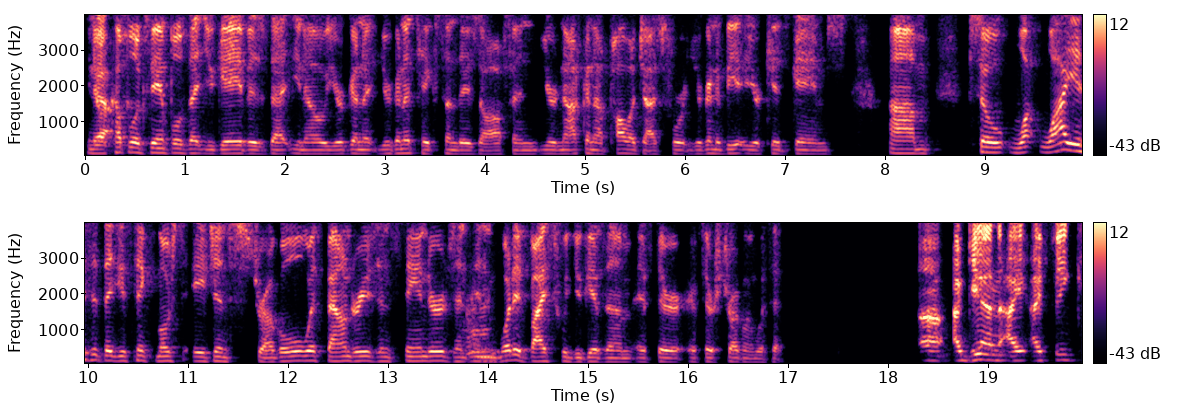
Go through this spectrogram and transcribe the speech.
you know yeah. a couple examples that you gave is that you know you're gonna you're gonna take sundays off and you're not gonna apologize for it. You're gonna be at your kids games. Um, so what why is it that you think most agents struggle with boundaries and standards? And, and mm. what advice would you give them if they're if they're struggling with it? Uh, again i i think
